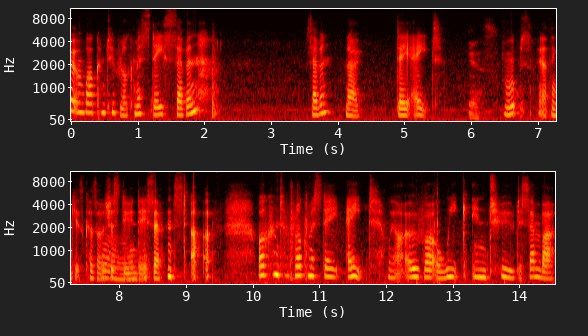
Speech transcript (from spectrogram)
and welcome to Vlogmas Day 7. 7? No, Day 8. Yes. Whoops, I think it's because I was just doing oh. Day 7 stuff. Welcome to Vlogmas Day 8. We are over a week into December.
